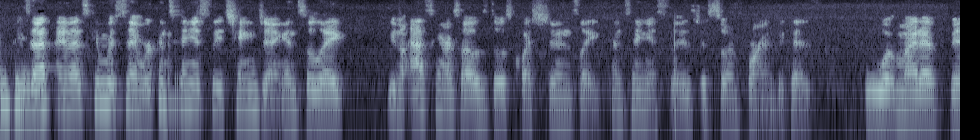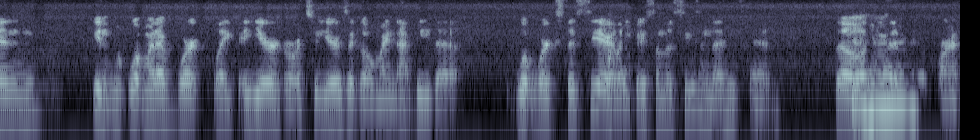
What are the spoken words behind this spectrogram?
Mm-hmm. Exactly. And as Kim was saying, we're continuously changing. And so, like, you know, asking ourselves those questions, like, continuously is just so important because what might have been you know what might have worked like a year ago or two years ago might not be the what works this year, like based on the season that he's in. So mm-hmm. important.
